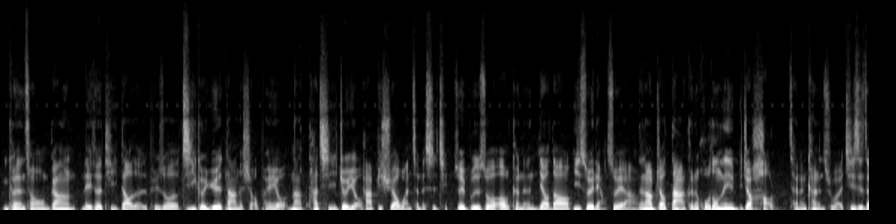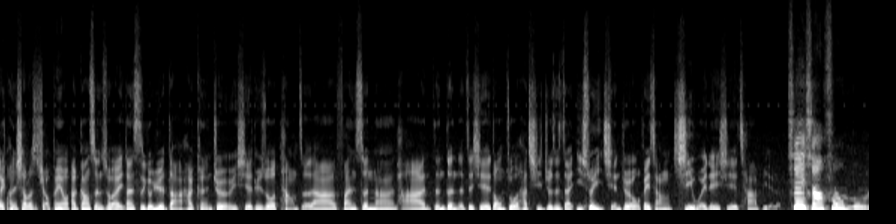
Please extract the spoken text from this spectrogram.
你可能从刚刚雷特提到的，比如说几个月大的小朋友，那他其实就有他必须要完成的事情，所以不是说哦，可能要到一岁两岁啊，等他比较大，可能活动能力比较好才能看得出来。其实，在很小的小朋友，他刚生出来三四个月大，他可能就有一些，比如说躺着啊、翻身啊、爬等等的这些动作，他其实就是在一岁以前就有非常细微的一些差别了。所以说，父母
